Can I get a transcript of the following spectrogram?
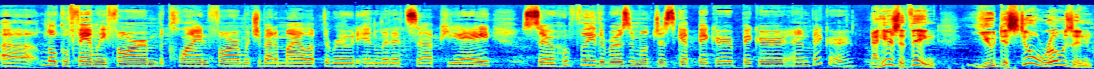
uh, local family farm, the Klein Farm, which is about a mile up the road in Lititz, uh, PA. So hopefully the Rosen will just get bigger, bigger, and bigger. Now, here's the thing you distill Rosen,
